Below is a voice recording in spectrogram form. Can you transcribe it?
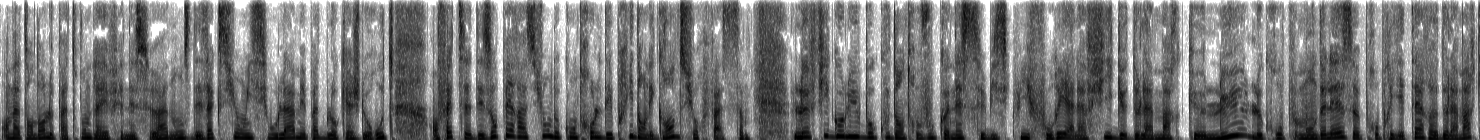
En attendant, le patron de la FNSEA annonce des actions ici ou là, mais pas de blocage de route. En fait, des opérations de contrôle des prix dans les grandes surfaces. Le Figolu, beaucoup d'entre vous connaissent ce biscuit fourré à la figue de la marque Lu. Le groupe Mondelez, propriétaire de la marque,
